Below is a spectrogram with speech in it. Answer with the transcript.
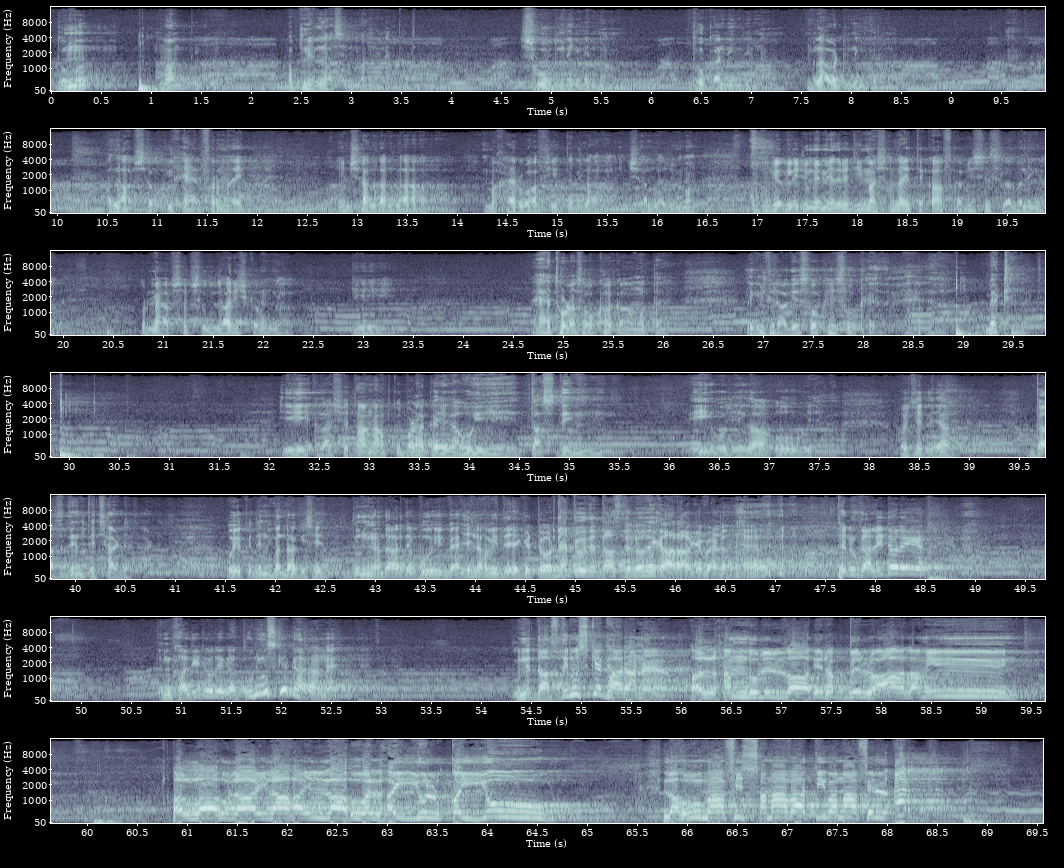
तुम मांगते कोई अपने अल्लाह से मांगना पता सूद नहीं लेना धोखा नहीं देना, मिलावट नहीं करना। अल्लाह आप सबकी खैर फरमाए। इन अल्लाह बखैर वाफ़ियत अगला इन जुमा क्योंकि अगले जुमे में हज़रत माशाल्लाह इतकाफ़ का भी सिलसिला बनेगा और मैं आप सबसे गुजारिश करूँगा कि है थोड़ा सा औखा काम होता है, लेकिन फिर आगे सोख ही, सोख है। बैठे ये अल्लाह शैतान आपको बड़ा कहेगा वो ये दस दिन, ये हो जाएगा, वो हो जाएगा। वो चलिया दस दिन तो छड़। वो एक दिन बंदा किसी दुनियादार के बूह बह जाना भी दे के टोरदा, तू तो दस दिन वो घर आके बहना है। तेन खाली टोरेगा? तेन खाली टोरेगा? तू नहीं उसके घर आना है? तूने दस दिन उसके घर आना है। अल्हम्दुलिल्लाह रब्बिल अल्लाह ला इलाहा इल्ला हुवल हय्युल कय्यूम। लहू मा फिस समावाति व मा फिल अर्द।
